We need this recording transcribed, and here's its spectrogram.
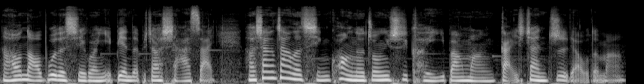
然后脑部的血管也变得比较狭窄。然后像这样的情况呢，中医是可以帮忙改善治疗的吗？”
